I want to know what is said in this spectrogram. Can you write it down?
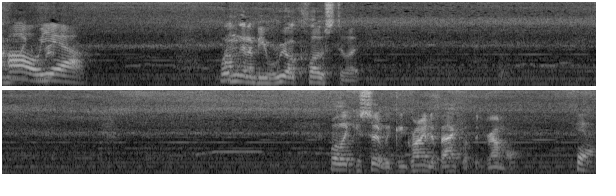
I'm Oh, like yeah. I'm gonna be real close to it. Well, like you said, we could grind it back with the Dremel. Yeah.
